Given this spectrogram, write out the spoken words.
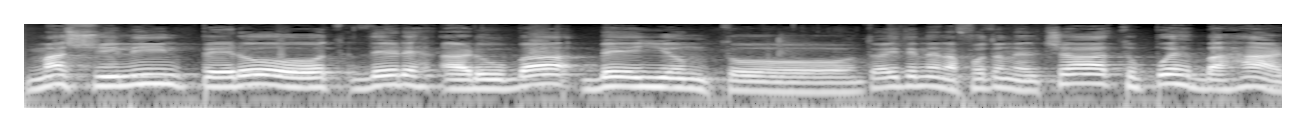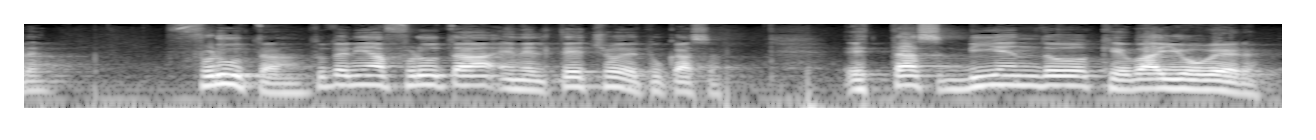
Mashilin Perot Deres Aruba Beyonto. Entonces ahí tienen la foto en el chat. Tú puedes bajar fruta. Tú tenías fruta en el techo de tu casa. Estás viendo que va a llover.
